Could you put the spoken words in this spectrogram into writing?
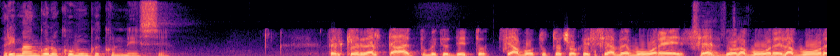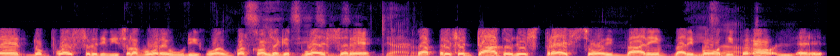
rimangono comunque connesse. perché in realtà, come ti ho detto, siamo tutto ciò che siamo è amore, essendo certo. l'amore, l'amore non può essere diviso, l'amore è unico, è un qualcosa sì, che sì, può sì, essere rappresentato ed espresso in vari, vari esatto. modi, però eh,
